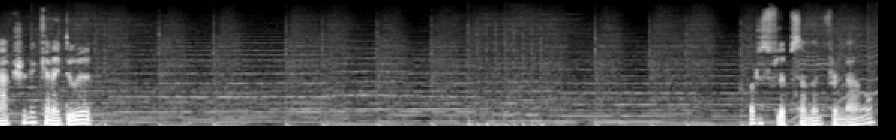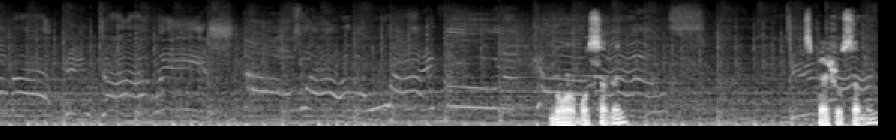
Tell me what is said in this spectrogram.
Actually, can I do it? I'll just flip summon for now. Normal summon. Special summon.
